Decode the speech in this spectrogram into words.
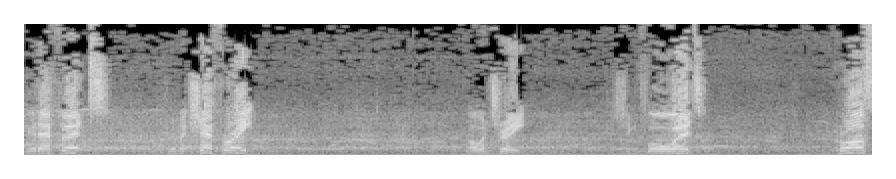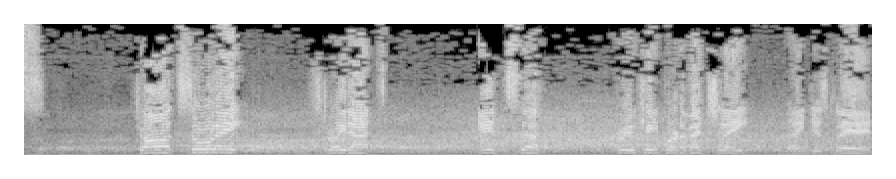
Good effort from McSheffrey. Coventry pushing forward. Cross. Chance, Sawley. Straight at Insta. Crewe keeper and eventually danger's cleared.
